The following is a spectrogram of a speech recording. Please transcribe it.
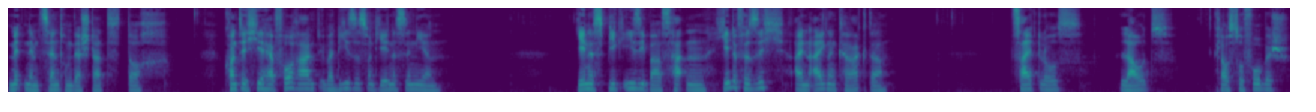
mitten im Zentrum der Stadt, doch konnte ich hier hervorragend über dieses und jenes sinnieren. Jene Speakeasy Bars hatten jede für sich einen eigenen Charakter. Zeitlos, laut, klaustrophobisch,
